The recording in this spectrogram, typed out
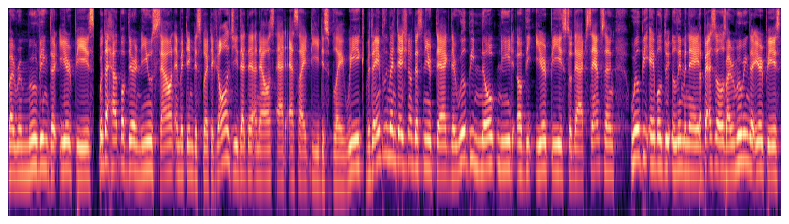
by removing the earpiece with the help of their new sound emitting display technology that they announced at SID Display Week. With the implementation of this new tech, there will be no need of the earpiece so that Samsung will be able to eliminate the bezels by removing the earpiece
